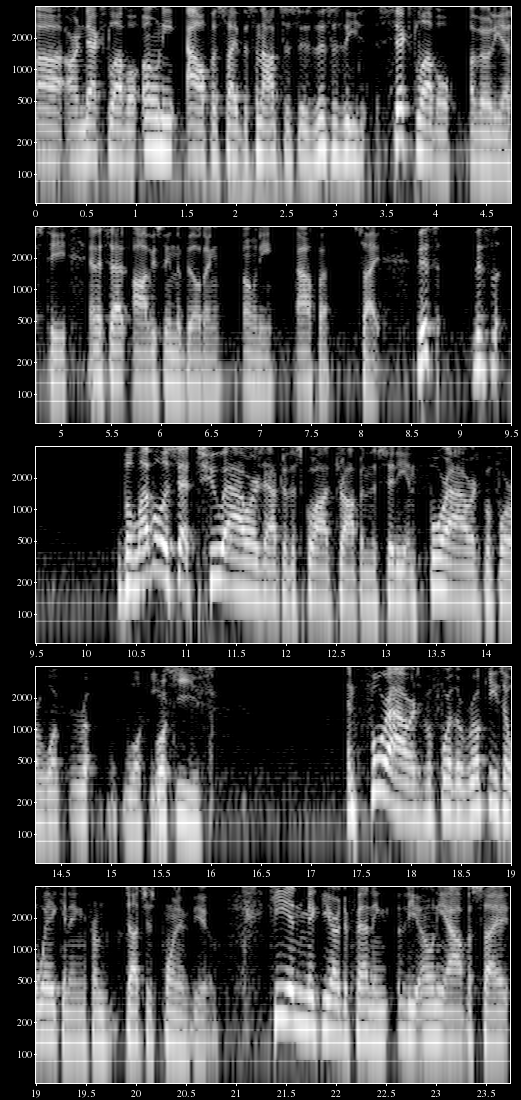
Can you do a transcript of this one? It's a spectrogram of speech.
uh, our next level, Oni Alpha Site. The synopsis is this is the sixth level of ODST, and it's set obviously in the building Oni Alpha Site. This this the level is set two hours after the squad drop in the city, and four hours before Wook, Ro- Wookiees, Wookiees. and four hours before the rookie's awakening from Dutch's point of view. He and Mickey are defending the Oni Alpha Site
